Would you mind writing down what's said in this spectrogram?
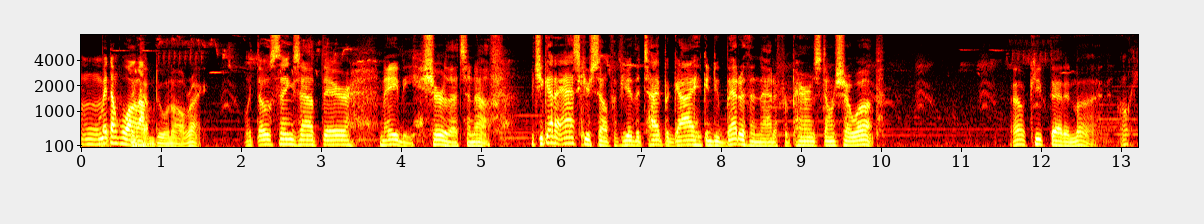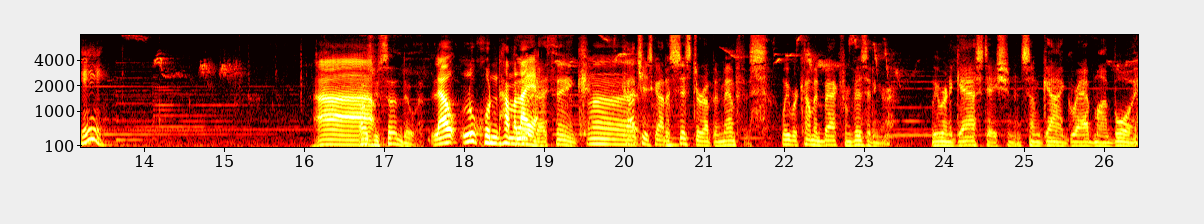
อืมไม่ต้องห่วง think หรอก I'm doing all right. With those things out there, maybe, sure, that's enough. But you gotta ask yourself if you're the type of guy who can do better than that if her parents don't show up. I'll keep that in mind. โอเค อ่า How's your son doing? แล้วลูกคุณทำอะไร Good, อ่ะ I think. Uh, Kachi's got a sister up in Memphis. We were coming back from visiting her. We were in a gas station and some guy grabbed my boy.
